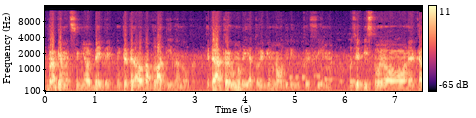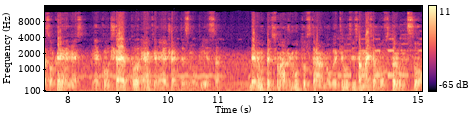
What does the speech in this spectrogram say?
E poi abbiamo il signor Bebe, interpretato da Vlad Ivanov, che tra l'altro è uno degli attori più noti di tutto il film. Lo si è visto nel caso Keynes, nel concerto e anche nel recente Snowpiercer. Ben è un personaggio molto strano perché non si sa mai se è uno stronzo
